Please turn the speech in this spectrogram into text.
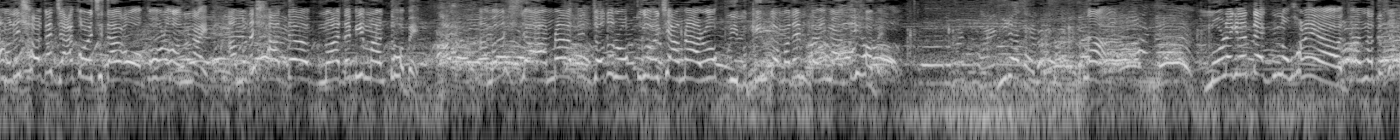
আমাদের সরকার যা করেছে তা কোনো অন্যায়। আমাদের সাত নয় দাবি মানতে হবে। আমাদের আমরা যত রক্ত করেছি আমরা আরও রক্ত দিব কিন্তু আমাদের দাবি মানতেই হবে। না। মরে গেলে তো একদিন ওখানে আহ, জান্নাতে যাব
